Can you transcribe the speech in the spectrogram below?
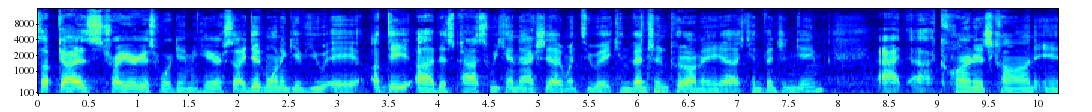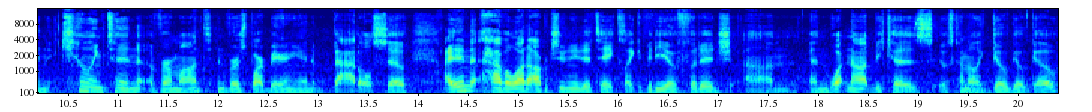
What's up, guys? Triarius Wargaming here. So I did want to give you a update. Uh, this past weekend, actually, I went to a convention, put on a uh, convention game at uh, Carnage Con in Killington, Vermont, versus Barbarian Battle. So I didn't have a lot of opportunity to take like video footage um, and whatnot because it was kind of like go go go.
